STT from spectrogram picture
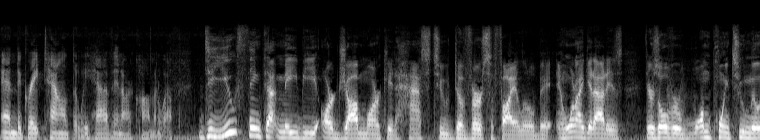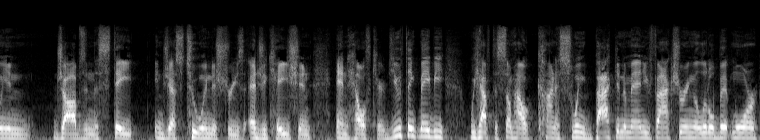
and the great talent that we have in our Commonwealth. Do you think that maybe our job market has to diversify a little bit? And what I get at is there's over 1.2 million jobs in the state in just two industries, education and healthcare. Do you think maybe we have to somehow kind of swing back into manufacturing a little bit more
